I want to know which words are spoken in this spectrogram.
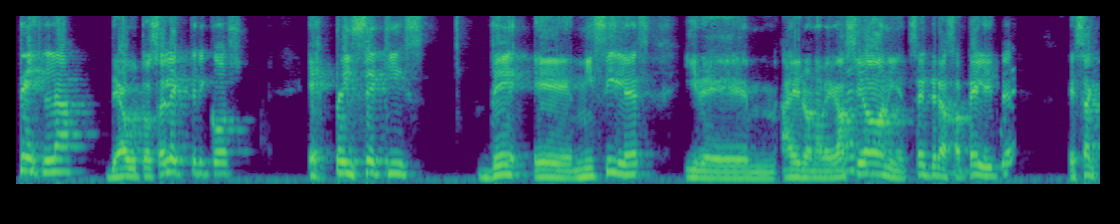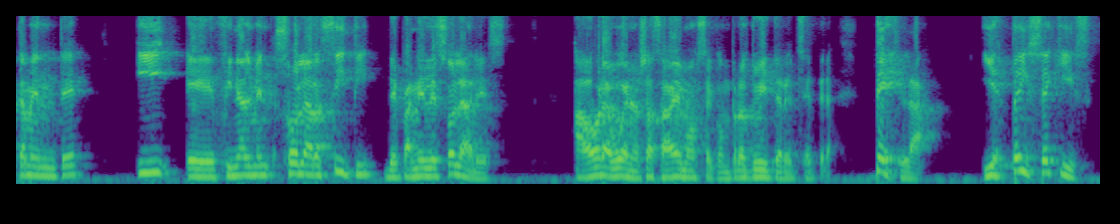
Tesla, de autos eléctricos, SpaceX, de eh, misiles y de mm, aeronavegación y etcétera, satélites, exactamente, y eh, finalmente Solar City, de paneles solares. Ahora, bueno, ya sabemos, se compró Twitter, etcétera. Tesla y SpaceX,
